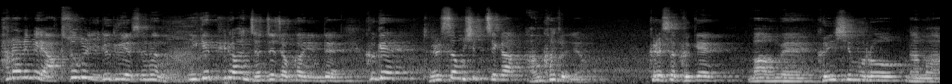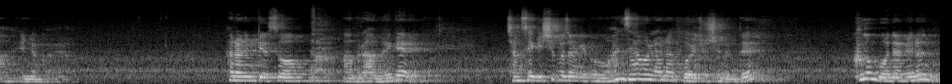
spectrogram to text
하나님의 약속을 이루기 위해서는 이게 필요한 전제 조건인데 그게 될성 쉽지가 않거든요. 그래서 그게 마음의 근심으로 남아 있는 거예요. 하나님께서 아브라함에게 창세기 15장에 보면 환상을 하나 보여주시는데 그건 뭐냐면은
